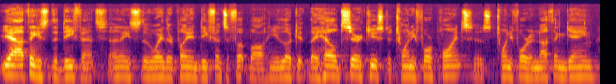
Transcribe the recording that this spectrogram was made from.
Yeah, I think it's the defense. I think it's the way they're playing defensive football. You look at, they held Syracuse to 24 points. It was 24 to nothing game.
